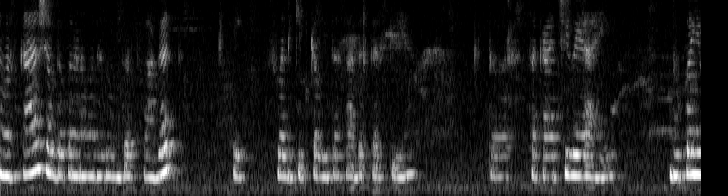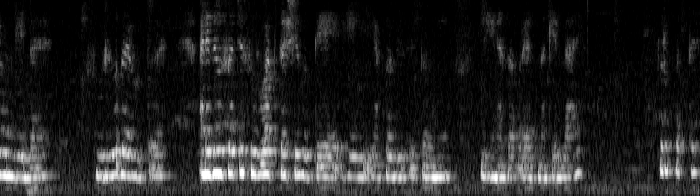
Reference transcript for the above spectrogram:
नमस्कार शब्दपर्णामध्ये तुमचं स्वागत. एक स्वलिखित कविता सादर करते तर सकाळची वेळ आहे. धुकं येऊन गेलं आहे सूर्योदय होतो आहे आणि दिवसाची सुरुवात कशी होते हे या कवितेतून मी लिहिण्याचा प्रयत्न केला आहे सुरू करते.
